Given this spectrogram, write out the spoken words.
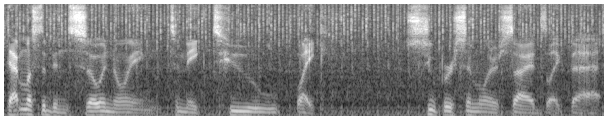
That must have been so annoying to make two like super similar sides like that.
